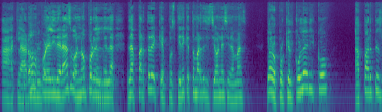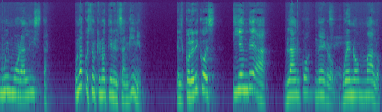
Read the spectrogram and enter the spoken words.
Ah, claro, por el liderazgo, ¿no? Por el de la, la, parte de que pues tiene que tomar decisiones y demás. Claro, porque el colérico, aparte, es muy moralista. Una cuestión que no tiene el sanguíneo. El colérico es, tiende a blanco, negro, bueno, malo.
